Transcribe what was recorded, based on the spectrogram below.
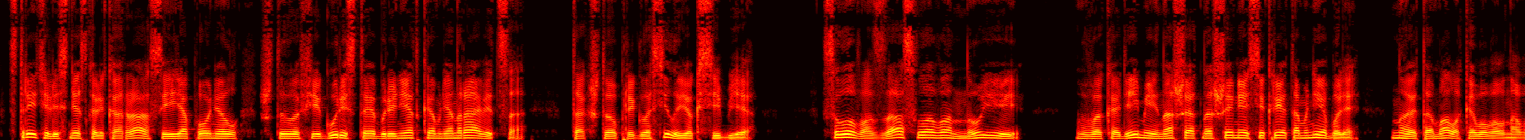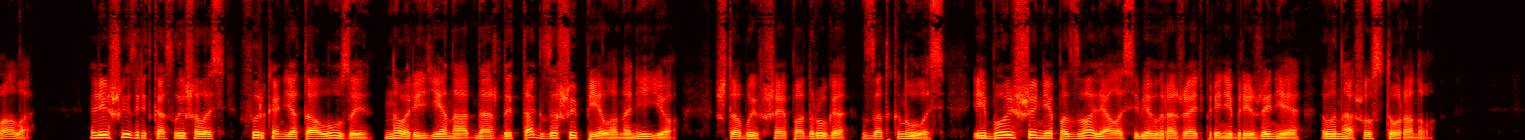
Встретились несколько раз, и я понял, что фигуристая брюнетка мне нравится, так что пригласил ее к себе. Слово за слово, ну и... В академии наши отношения секретом не были, но это мало кого волновало. Лишь изредка слышалось фырканье Талузы, но Риена однажды так зашипела на нее, что бывшая подруга заткнулась и больше не позволяла себе выражать пренебрежение в нашу сторону.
